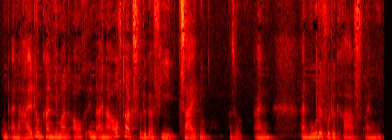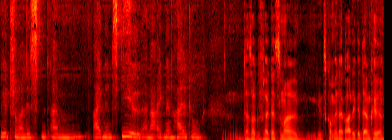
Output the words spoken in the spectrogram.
Und eine Haltung kann jemand auch in einer Auftragsfotografie zeigen. Also ein, ein Modefotograf, ein Bildjournalist mit einem eigenen Stil, einer eigenen Haltung da sollten wir vielleicht jetzt mal, jetzt kommt mir da gerade Gedanke,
